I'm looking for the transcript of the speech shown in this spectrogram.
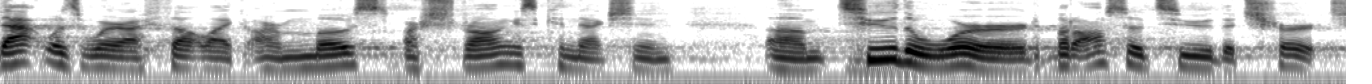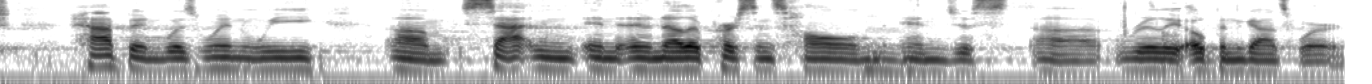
that was where I felt like our most, our strongest connection um, to the word, but also to the church happened was when we um, sat in, in, in, another person's home mm. and just uh, really awesome. opened God's word.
